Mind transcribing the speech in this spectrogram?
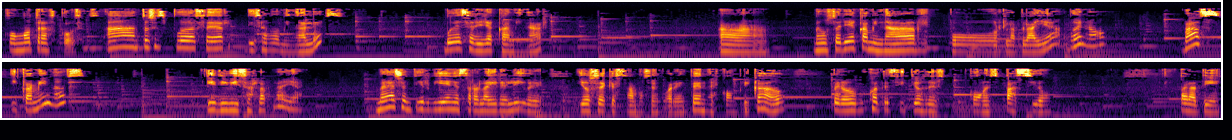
con otras cosas. Ah, entonces puedo hacer 10 abdominales voy a salir a caminar. Ah, me gustaría caminar por la playa. Bueno, vas y caminas y divisas la playa. Me hace sentir bien estar al aire libre. Yo sé que estamos en cuarentena, es complicado, pero búscate sitios con espacio para ti.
